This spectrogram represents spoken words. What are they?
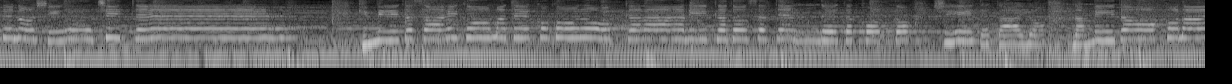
えるの信じて。君が最後まで心からありがとう叫んでたこと知ってたよ。涙をこらえ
